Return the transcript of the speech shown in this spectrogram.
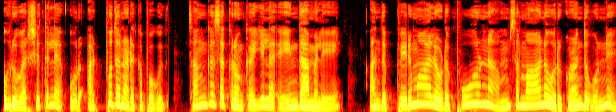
ஒரு வருஷத்துல ஒரு அற்புதம் நடக்க போகுது. சங்கு சக்கரம் கையில ஏந்தாமலே அந்த பெருமாளோட பூர்ண அம்சமான ஒரு குழந்தை ஒன்று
